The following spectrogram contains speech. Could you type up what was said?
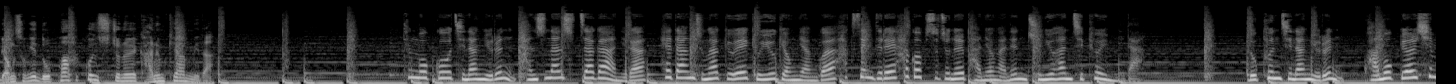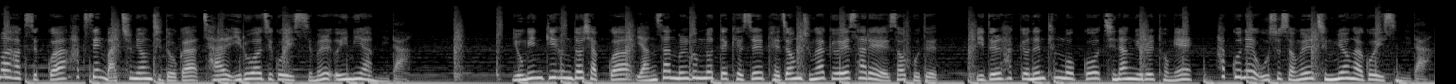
명성이 높아 학군 수준을 가늠케 합니다. 특목고 진학률은 단순한 숫자가 아니라 해당 중학교의 교육 역량과 학생들의 학업 수준을 반영하는 중요한 지표입니다. 높은 진학률은 과목별 심화 학습과 학생 맞춤형 지도가 잘 이루어지고 있음을 의미합니다. 용인기 흥더샵과 양산 물금 롯데캐슬 배정 중학교의 사례에서 보듯 이들 학교는 특목고 진학률을 통해 학군의 우수성을 증명하고 있습니다.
